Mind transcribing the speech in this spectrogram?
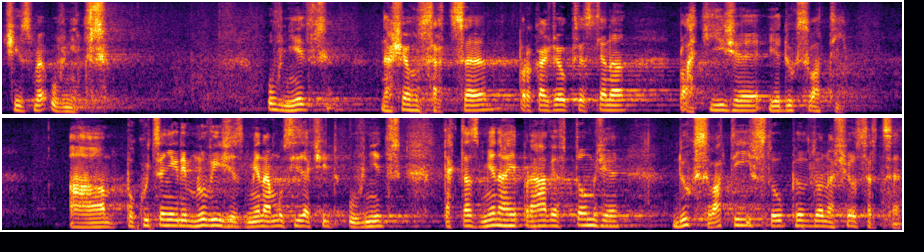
čím jsme uvnitř. Uvnitř našeho srdce pro každého křesťana platí, že je Duch Svatý. A pokud se někdy mluví, že změna musí začít uvnitř, tak ta změna je právě v tom, že Duch Svatý vstoupil do našeho srdce.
